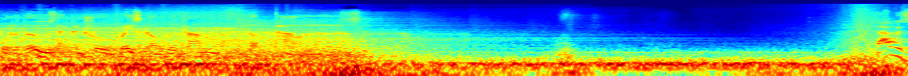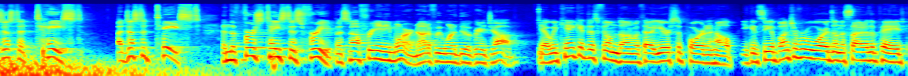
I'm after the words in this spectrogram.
For to those that control Grayskull will come power. That was just a taste, uh, just a taste. And the first taste is free, but it's not free anymore. Not if we want to do a great job. Yeah, we can't get this film done without your support and help. You can see a bunch of rewards on the side of the page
